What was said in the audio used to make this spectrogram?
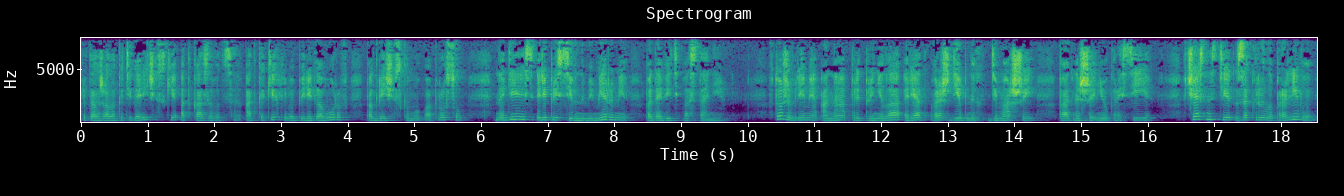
продолжала категорически отказываться от каких-либо переговоров по греческому вопросу, надеясь репрессивными мерами подавить восстание. В то же время она предприняла ряд враждебных демаршей по отношению к России, в частности, закрыла проливы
